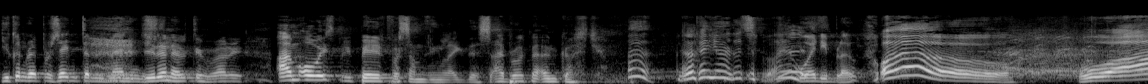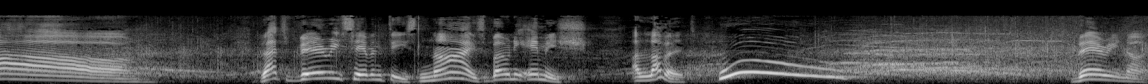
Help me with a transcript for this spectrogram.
you can represent the man the You don't have to worry. I'm always prepared for something like this. I brought my own costume. Ah, okay, yeah, that's. I am blow. Oh, wow, that's very seventies. Nice, Boney Emish. I love it. Woo! Very nice.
